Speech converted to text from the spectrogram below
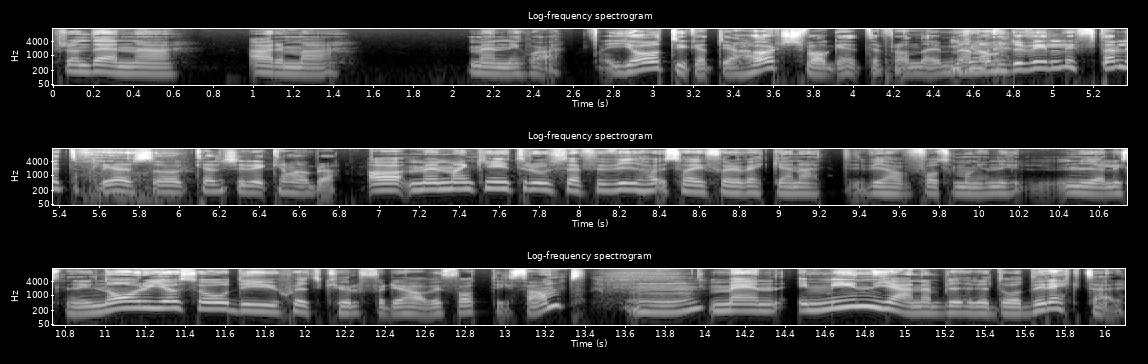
från denna arma människa. Jag tycker att jag har hört svagheter från dig men om du vill lyfta lite fler så kanske det kan vara bra. Ja men man kan ju tro så här, för vi sa ju förra veckan att vi har fått så många ny, nya lyssnare i Norge och så och det är ju skitkul för det har vi fått, det är sant. Mm. Men i min hjärna blir det då direkt här,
